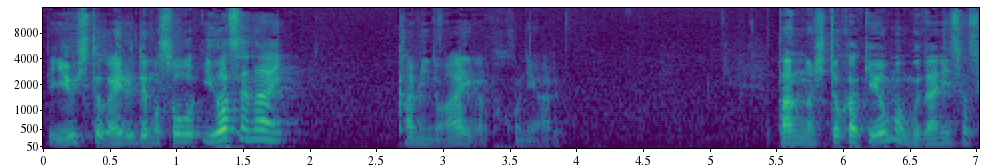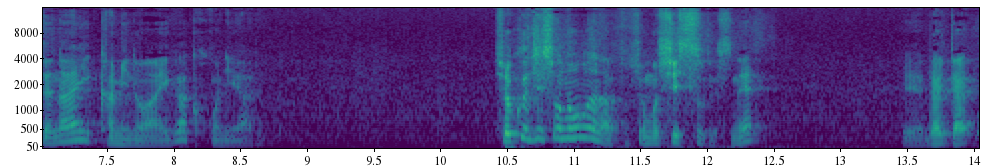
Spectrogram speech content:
ていう人がいる。でもそう言わせない神の愛がここにある。パンの一かけをも無駄にさせない神の愛がここにある。食事そのものはとても質素ですね。大体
